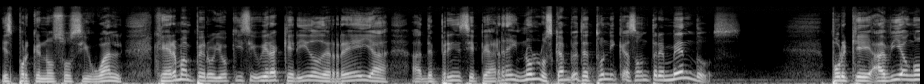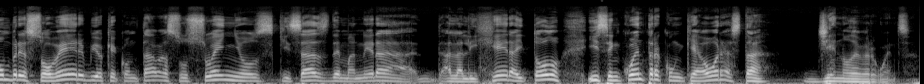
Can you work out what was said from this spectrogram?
es porque no sos igual. Germán, pero yo quisiera hubiera querido de rey a, de príncipe a rey. No, los cambios de túnica son tremendos. Porque había un hombre soberbio que contaba sus sueños quizás de manera a la ligera y todo, y se encuentra con que ahora está lleno de vergüenza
